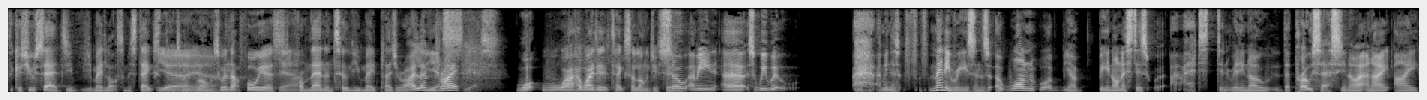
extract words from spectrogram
because you said you, you made lots of mistakes and things went yeah. wrong. So in that four years Yeah. from then until you made Pleasure Island, yes, right? Yes. What, why, why did it take so long, do you feel? So I mean, uh, so we were. I mean, there's f- many reasons. Uh, one, you know, being honest, is I just didn't really know the process, you know, and I, I,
